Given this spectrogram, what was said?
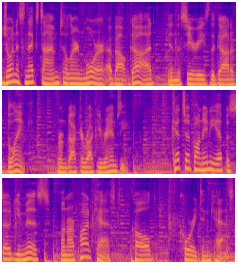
Join us next time to learn more about God in the series The God of Blank from Dr. Rocky Ramsey. Catch up on any episode you missed on our podcast called Coreyton Cast.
